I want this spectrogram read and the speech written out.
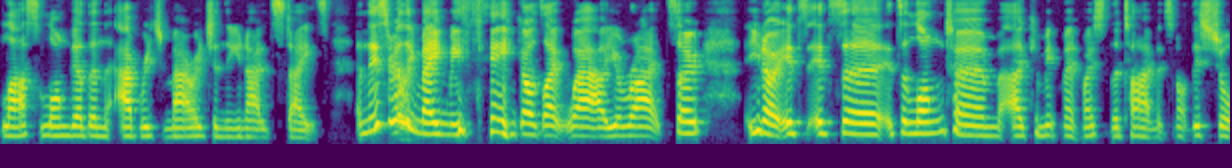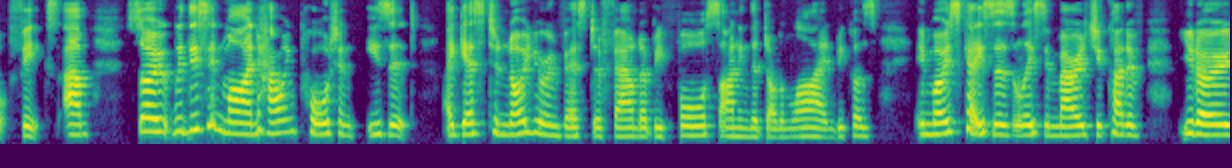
lasts longer than the average marriage in the United States. And this really made me think. I was like, wow, you're right. So, you know, it's it's a it's a long term uh, commitment most of the time. It's not this short fix. Um, so with this in mind, how important is it? I guess to know your investor founder before signing the dotted line because in most cases, at least in marriage, you're kind of you know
